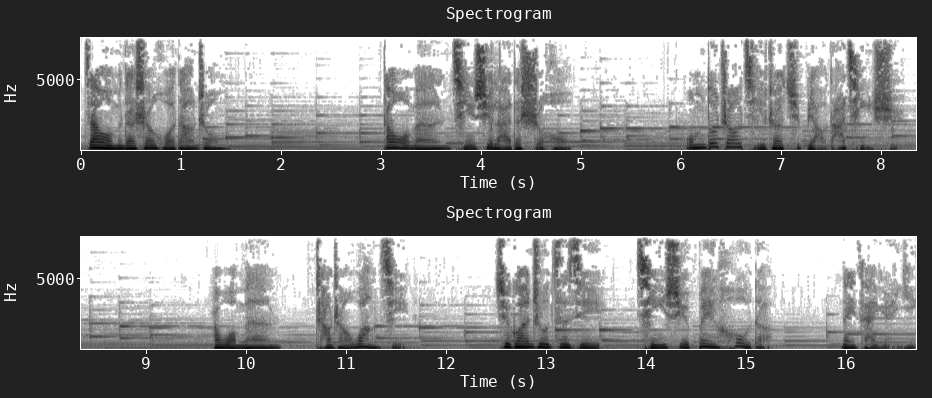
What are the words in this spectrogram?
在我们的生活当中。当我们情绪来的时候，我们都着急着去表达情绪，而我们常常忘记去关注自己情绪背后的内在原因。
